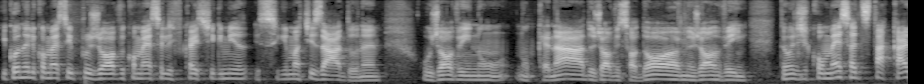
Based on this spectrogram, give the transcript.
E quando ele começa a ir pro jovem, começa ele ficar estigmatizado, né? O jovem não, não quer nada, o jovem só dorme, o jovem. Então a gente começa a destacar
